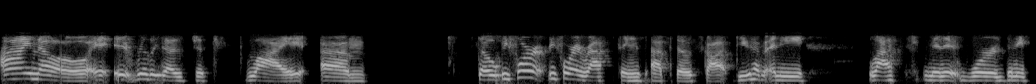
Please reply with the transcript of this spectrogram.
I know. It, it really does just fly. Um, so before before I wrap things up though, Scott, do you have any last minute words, any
